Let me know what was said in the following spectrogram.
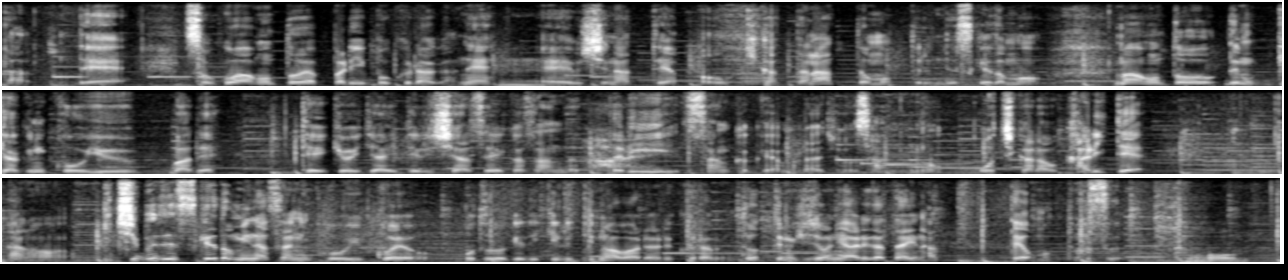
たんで、はい、そこは本当やっぱり僕らがね、うん、えー、失ってやっぱ大きかったなって思ってるんですけどもまあ本当でも逆にこういう場で提供いただいている幸製菓さんだったり、はい、三角山ラジオさんのお力を借りてあの一部ですけど皆さんにこういう声をお届けできるっていうのは我々クラブにとっても非常にありがたいなって思ってます。もう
